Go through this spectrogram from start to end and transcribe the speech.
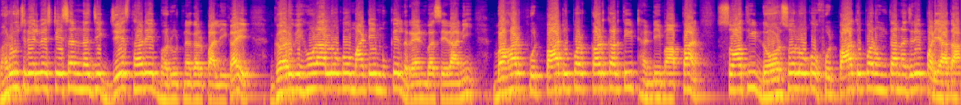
ભરૂચ રેલવે સ્ટેશન નજીક જે સ્થળે ભરૂચ નગરપાલિકાએ ઘર વિહોણા લોકો માટે મુકેલ રેન બસેરાની બહાર ફૂટપાથ ઉપર કડકડતી ઠંડીમાં પણ સો થી દોઢસો લોકો ફૂટપાથ ઉપર ઊંઘતા નજરે પડ્યા હતા.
